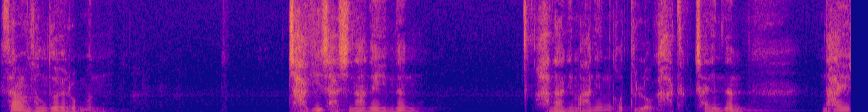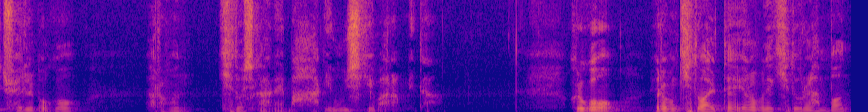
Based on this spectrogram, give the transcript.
사랑하는 성도 여러분, 자기 자신 안에 있는 하나님 아닌 것들로 가득 차 있는 나의 죄를 보고 여러분 기도 시간에 많이 우시기 바랍니다. 그리고 여러분 기도할 때 여러분의 기도를 한번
